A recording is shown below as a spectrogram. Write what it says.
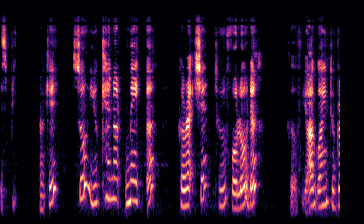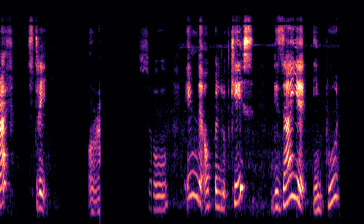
the speed. Okay. So you cannot make a correction to follow the curve. You are going to drive straight. Alright. So in the open loop case, desired input,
